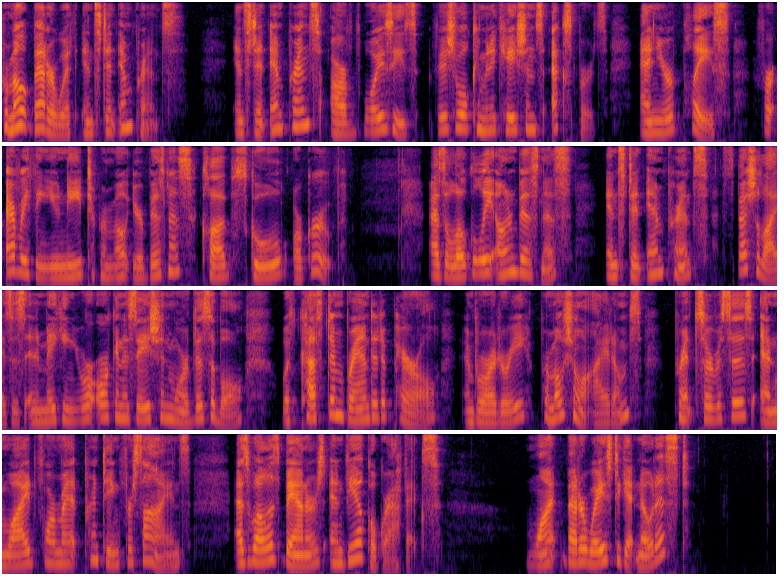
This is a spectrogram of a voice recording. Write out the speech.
Promote better with Instant Imprints. Instant Imprints are Boise's visual communications experts and your place for everything you need to promote your business, club, school, or group. As a locally owned business, Instant Imprints specializes in making your organization more visible with custom branded apparel, embroidery, promotional items, print services, and wide format printing for signs, as well as banners and vehicle graphics. Want better ways to get noticed?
